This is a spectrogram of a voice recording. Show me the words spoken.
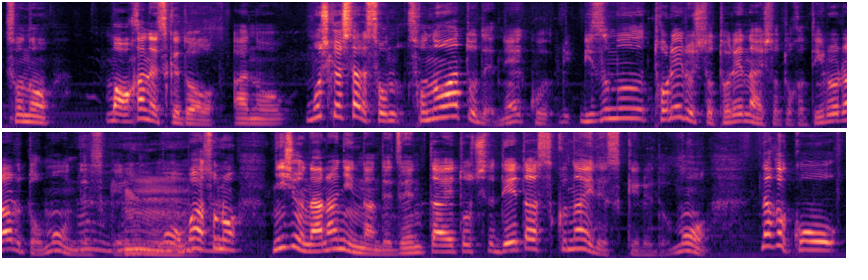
そのまあわかんないですけどあのもしかしたらそのその後でねこうリリズム取れる人取れない人とかっていろいろあると思うんですけれども、うん。まあその27人なんで全体としてデータは少ないですけれどもなんかこう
